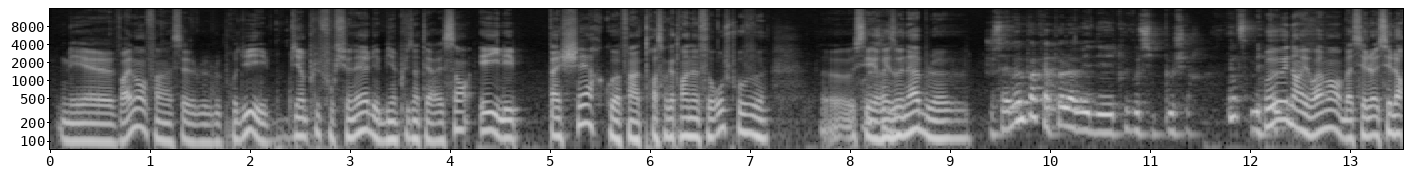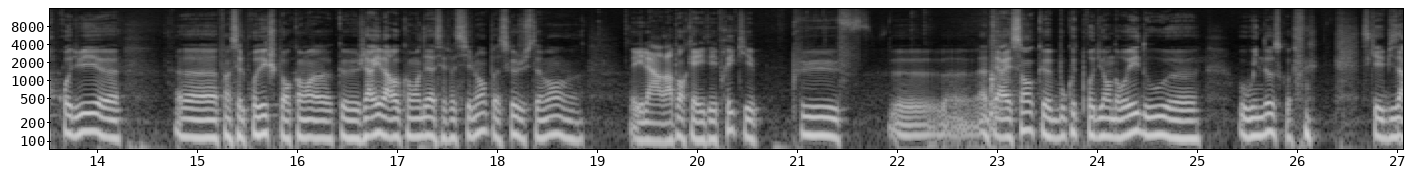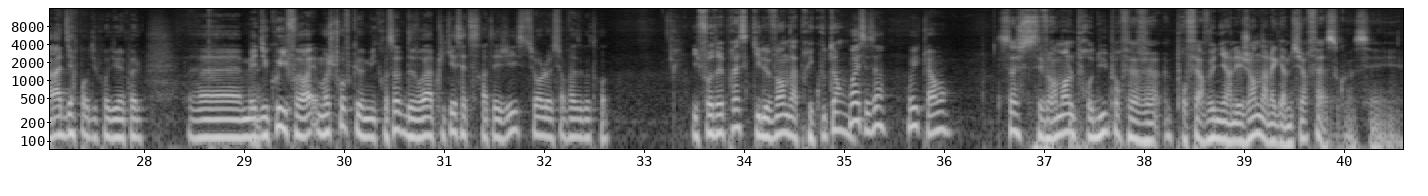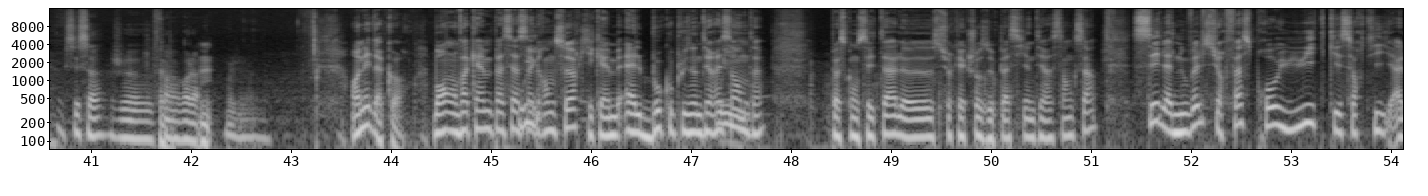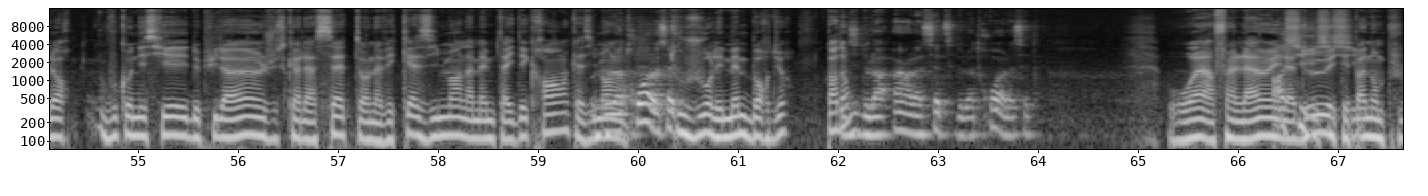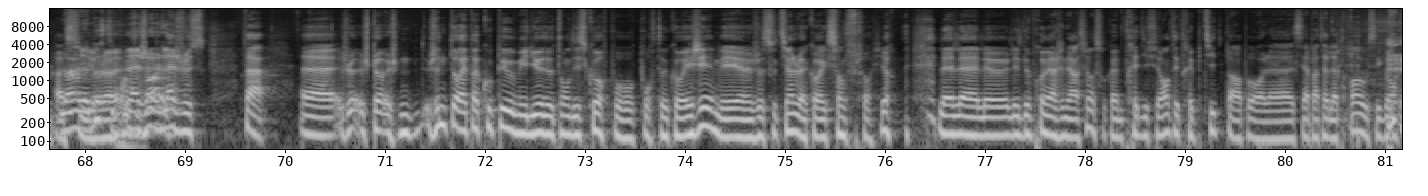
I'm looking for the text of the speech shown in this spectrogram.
mais euh, vraiment, enfin le, le produit est bien plus fonctionnel et bien plus intéressant et il est pas cher quoi. Enfin 389 euros je trouve. euh, c'est Ouais, raisonnable. Je savais même pas qu'Apple avait des trucs aussi peu chers. Oui, oui, non, mais vraiment, bah, c'est, le- c'est leur produit. euh, euh, Enfin, c'est le produit que je peux recomm- que j'arrive à recommander assez facilement parce que justement, il a un rapport qualité-prix qui est plus euh, intéressant que beaucoup de produits Android ou, euh, ou Windows, quoi. Ce qui est bizarre à dire pour du produit Apple. Euh, mais du coup, il faudrait. Moi, je trouve que Microsoft devrait appliquer cette stratégie sur le Surface Go 3. Il faudrait presque qu'ils le vendent à prix coûtant. Ouais, c'est ça. Oui, clairement. Ça, c'est vraiment le produit pour faire, pour faire venir les gens dans la gamme Surface. Quoi. C'est... Ça. Je. Enfin, Enfin, voilà. mm. On est d'accord. Bon, on va quand même passer à sa grande sœur, qui est quand même, elle, beaucoup plus intéressante. hein, parce qu'on s'étale euh, sur quelque chose de pas si intéressant que ça. C'est la nouvelle Surface Pro 8 qui est sortie. Alors, vous connaissiez depuis la 1 jusqu'à la 7, on avait quasiment la même taille d'écran, quasiment De la 3 à la 7. toujours les mêmes bordures. Pardon dit de la 1 à la 7, c'est de la 3 à la 7. Ouais, enfin la 1 et Ah, la si, 2 si, étaient si. pas non plus. Ah Là, là, je, là, je- euh, je, je te- je- je ne t'aurais pas coupé au milieu de ton discours pour, pour te corriger, mais euh, je soutiens la correction de Florian. La- la- le- les deux premières générations elles sont quand même très différentes et très petites par rapport à la... C'est à partir de la 3 où c'est grand.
